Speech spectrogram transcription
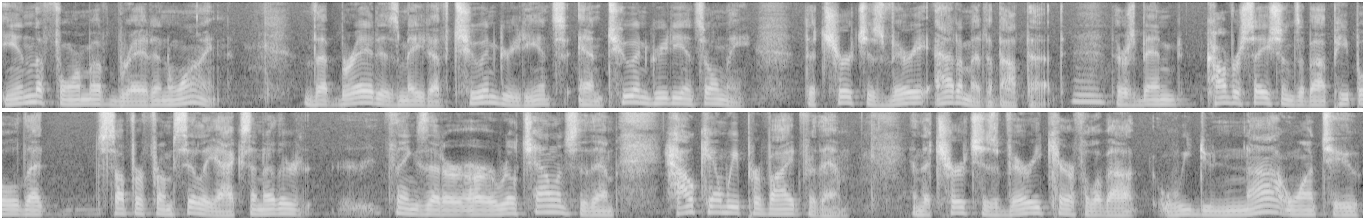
in the form of bread and wine. The bread is made of two ingredients and two ingredients only. The church is very adamant about that. Mm. There's been conversations about people that suffer from celiacs and other things that are, are, a real challenge to them. How can we provide for them? And the church is very careful about we do not want to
